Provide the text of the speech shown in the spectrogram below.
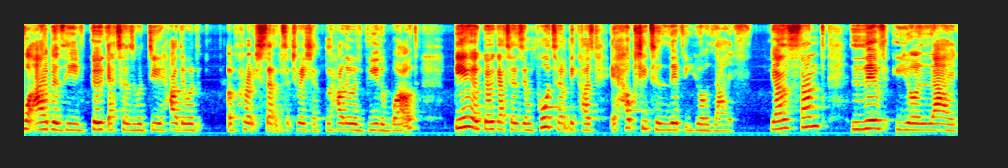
what I believe go getters would do, how they would approach certain situations, and how they would view the world. Being a go getter is important because it helps you to live your life you understand? Live your life.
